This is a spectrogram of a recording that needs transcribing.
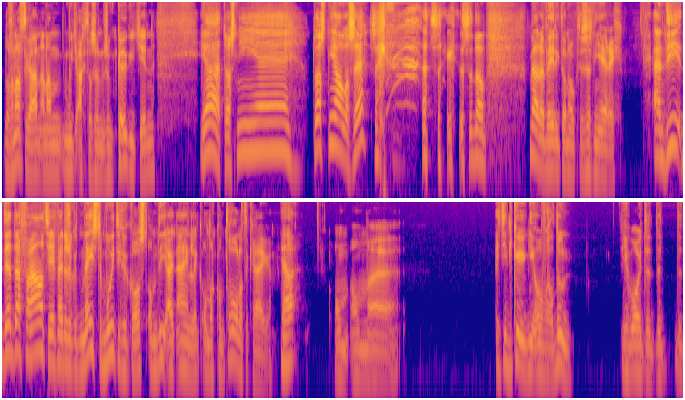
Om er vanaf te gaan. En dan moet je achter zo'n zo'n keukentje in. Ja, het was niet, eh, het was niet alles, hè? Zeg- Zeggen ze dan. Maar ja, dat weet ik dan ook. Dus dat is niet erg. En die, dat, dat verhaaltje heeft mij dus ook het meeste moeite gekost... om die uiteindelijk onder controle te krijgen. ja. Om... om eh, weet je, die kun je ook niet overal doen. Die hebben ooit de, de, de,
